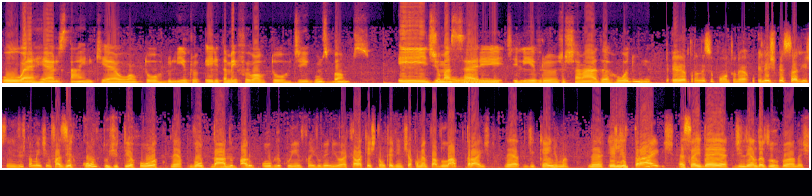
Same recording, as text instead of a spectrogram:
o R.L. Stein, que é o autor do livro, ele também foi o autor de Goosebumps e de uma Oh. série de livros chamada Rua do Medo. Ele entra nesse ponto, né? Ele é especialista em, justamente em fazer contos de terror, né? Voltado para o público infanto-juvenil. Aquela questão que a gente tinha comentado lá atrás, né? De Candyman. Né, ele traz essa ideia de lendas urbanas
